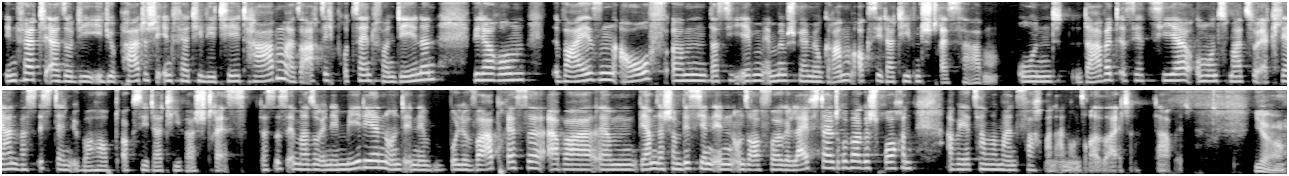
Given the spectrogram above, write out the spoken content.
Infert also die idiopathische Infertilität haben. Also 80 Prozent von denen wiederum weisen auf, ähm, dass sie eben im Spermiogramm oxidativen Stress haben. Und David ist jetzt hier, um uns mal zu erklären, was ist denn überhaupt oxidativer Stress? Das ist immer so in den Medien und in der Boulevardpresse, aber ähm, wir haben da schon ein bisschen in unserer Folge Lifestyle drüber gesprochen. Aber jetzt haben wir mal einen Fachmann an unserer Seite. David. Ja,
